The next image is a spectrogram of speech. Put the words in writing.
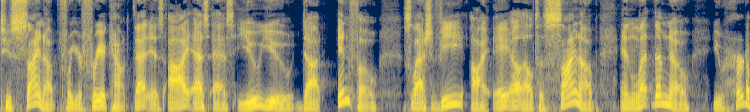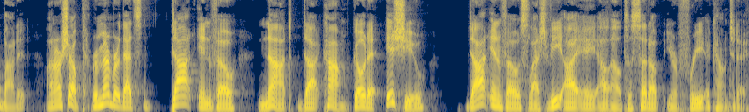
to sign up for your free account. That is I-S-S-U-U dot info slash V-I-A-L-L to sign up and let them know you heard about it on our show. Remember, that's dot info, not dot com. Go to issuu dot info slash V-I-A-L-L to set up your free account today.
